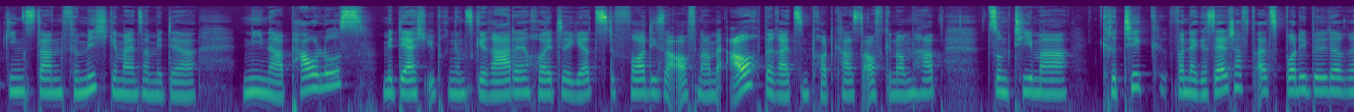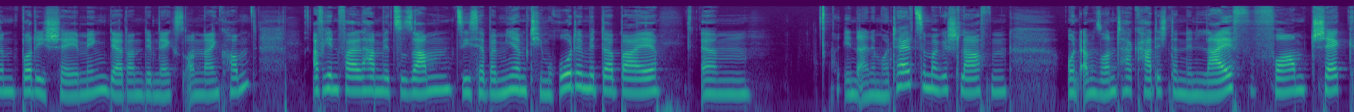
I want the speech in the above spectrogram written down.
äh, ging es dann für mich gemeinsam mit der Nina Paulus, mit der ich übrigens gerade heute jetzt vor dieser Aufnahme auch bereits einen Podcast aufgenommen habe, zum Thema Kritik von der Gesellschaft als Bodybuilderin, Bodyshaming, der dann demnächst online kommt. Auf jeden Fall haben wir zusammen, sie ist ja bei mir im Team Rode mit dabei, ähm, in einem Hotelzimmer geschlafen und am Sonntag hatte ich dann den Live-Form-Check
